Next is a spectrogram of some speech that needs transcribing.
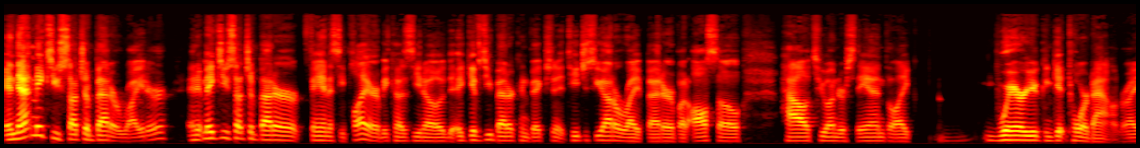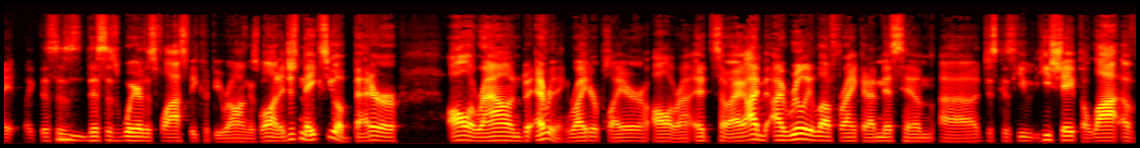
And that makes you such a better writer and it makes you such a better fantasy player because you know it gives you better conviction, it teaches you how to write better, but also how to understand like where you can get tore down, right? Like this is mm-hmm. this is where this philosophy could be wrong as well. And it just makes you a better all around everything, writer, player, all around. And so I, I, I really love Frank and I miss him uh, just because he he shaped a lot of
